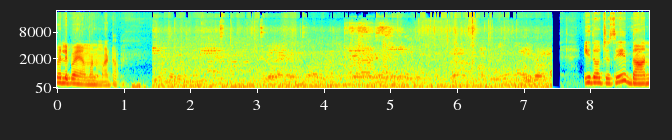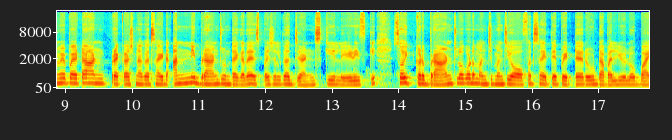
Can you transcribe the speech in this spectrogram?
వెళ్ళిపోయామన్నమాట. ఇది వచ్చేసి దాన్వేపేట అండ్ ప్రకాష్ నగర్ సైడ్ అన్ని బ్రాండ్స్ ఉంటాయి కదా ఎస్పెషల్గా జెంట్స్కి లేడీస్కి. సో ఇక్కడ బ్రాండ్స్లో కూడా మంచి మంచి ఆఫర్స్ అయితే పెట్టారు. డబ్ల్యూలో buy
